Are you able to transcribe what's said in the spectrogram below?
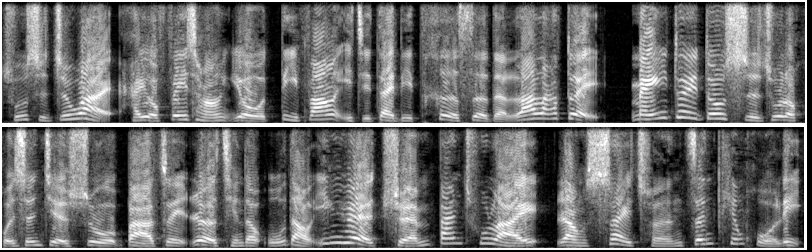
除此之外，还有非常有地方以及在地特色的啦啦队，每一队都使出了浑身解数，把最热情的舞蹈音乐全搬出来，让赛程增添活力。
